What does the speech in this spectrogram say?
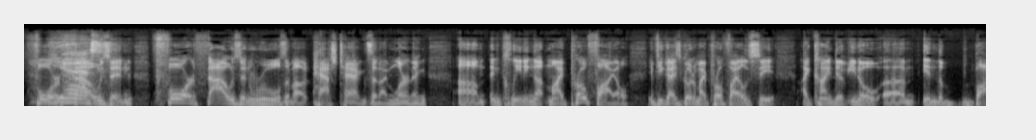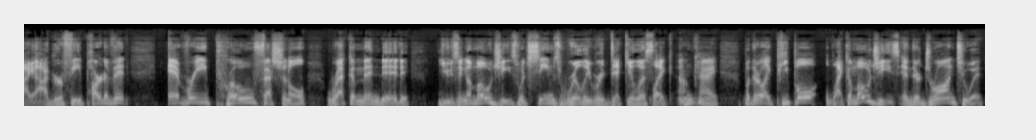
4,000, 4,000 rules about hashtags that I'm learning um, and cleaning up my profile. If you guys go to my profile and see, I kind of, you know, um, in the biography part of it, every professional recommended using emojis, which seems really ridiculous. Like, okay, but they're like people like emojis and they're drawn to it.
